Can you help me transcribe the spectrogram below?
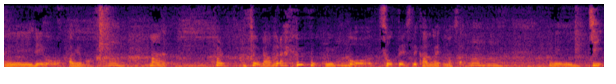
えー例を挙げます。まあこれ一応「ラブライブ!」を想定して考えてました、うんうん。えー1、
